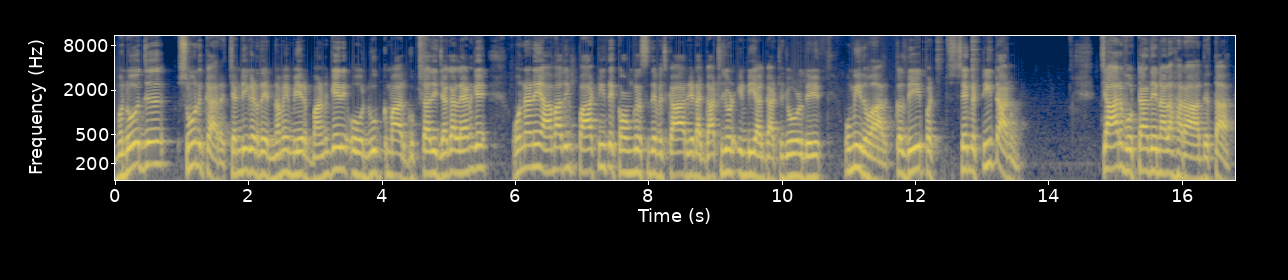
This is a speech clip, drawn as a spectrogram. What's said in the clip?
ਮਨੋਜ ਸੋਨਕਰ ਚੰਡੀਗੜ੍ਹ ਦੇ ਨਵੇਂ ਮੇਅਰ ਬਣ ਗਏ ਨੇ। ਉਹ ਨੂਪ ਕੁਮਾਰ ਗੁਪਤਾ ਦੀ ਜਗ੍ਹਾ ਲੈਣਗੇ। ਉਹਨਾਂ ਨੇ ਆਮ ਆਦਮੀ ਪਾਰਟੀ ਤੇ ਕਾਂਗਰਸ ਦੇ ਵਿਚਕਾਰ ਜਿਹੜਾ ਗੱਠਜੋੜ, ਇੰਡੀਆ ਗੱਠਜੋੜ ਦੇ ਉਮੀਦਵਾਰ ਕੁਲਦੀਪ ਸਿੰਘ ਟੀਟਾ ਨੂੰ ਚਾਰ ਵੋਟਾਂ ਦੇ ਨਾਲ ਹਰਾ ਦਿੱਤਾ।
